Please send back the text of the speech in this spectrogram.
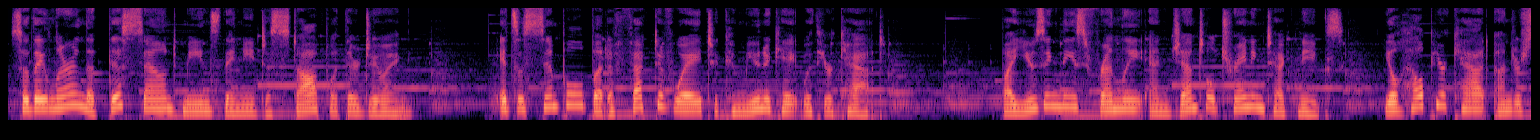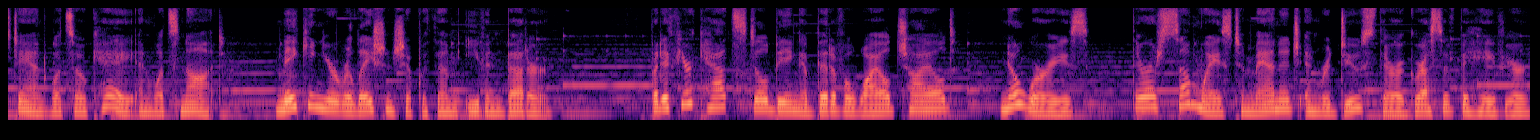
so they learn that this sound means they need to stop what they're doing. It's a simple but effective way to communicate with your cat. By using these friendly and gentle training techniques, you'll help your cat understand what's okay and what's not, making your relationship with them even better. But if your cat's still being a bit of a wild child, no worries. There are some ways to manage and reduce their aggressive behavior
